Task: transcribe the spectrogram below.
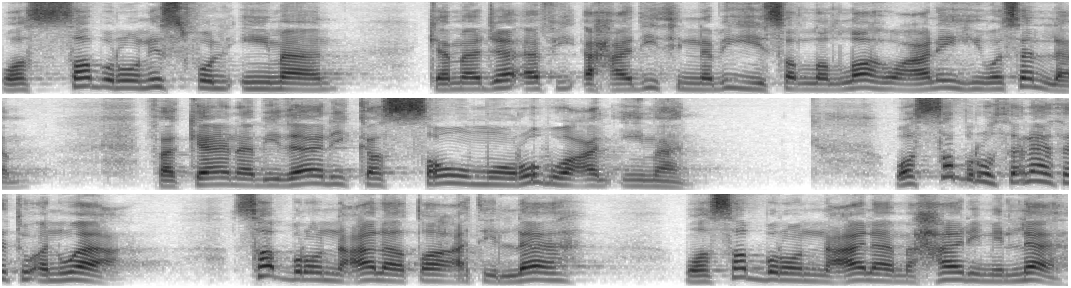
والصبر نصف الإيمان كما جاء في أحاديث النبي صلى الله عليه وسلم فكان بذلك الصوم ربع الإيمان. والصبر ثلاثة أنواع صبر على طاعة الله وصبر على محارم الله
